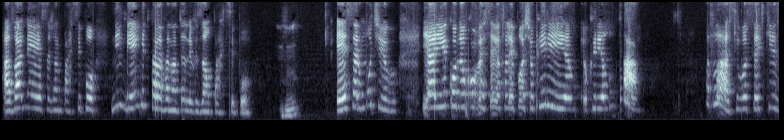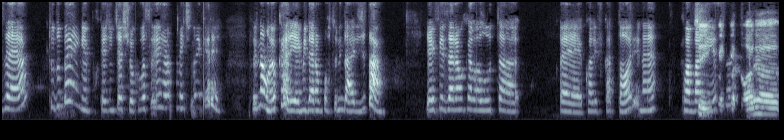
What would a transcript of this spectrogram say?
a Vanessa já não participou, ninguém que estava na televisão participou. Uhum. Esse era o motivo. E aí, quando eu conversei, eu falei, poxa, eu queria, eu queria lutar. Ela falou, ah, se você quiser, tudo bem, é porque a gente achou que você realmente não ia querer. Eu falei, não, eu quero. E aí me deram a oportunidade de estar. E aí fizeram aquela luta é, qualificatória, né? Com a Vanessa. Sim, a qualificatória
